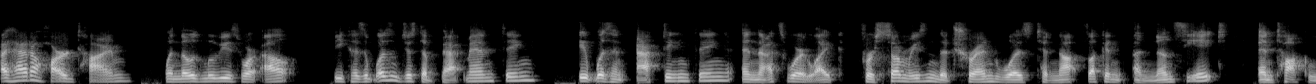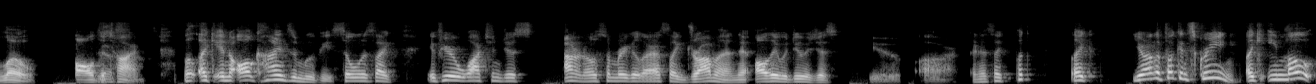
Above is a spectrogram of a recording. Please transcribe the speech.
I had a hard time when those movies were out because it wasn't just a Batman thing, it was an acting thing, and that's where like for some reason the trend was to not fucking enunciate and talk low all the Yes. time, but like in all kinds of movies. So it was like if you're watching just I don't know some regular ass like drama, and they, all they would do is just you are, and it's like what like you're on the fucking screen. Like emote,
